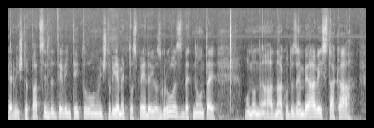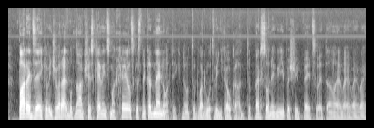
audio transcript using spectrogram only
gan viņš tur pats ir pie viņa titula, un viņš tur iemet tos pēdējos grozus. Bet, nu, un, tai, un, un atnākot uz NBA, viss tā kā paredzēja, ka viņš varētu būt nākamais Kevins Mahēls, kas nekad nenotika. Nu, tur varbūt viņa kaut kāda personīga īpašība pēc vai tā, vai, vai, vai, vai,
